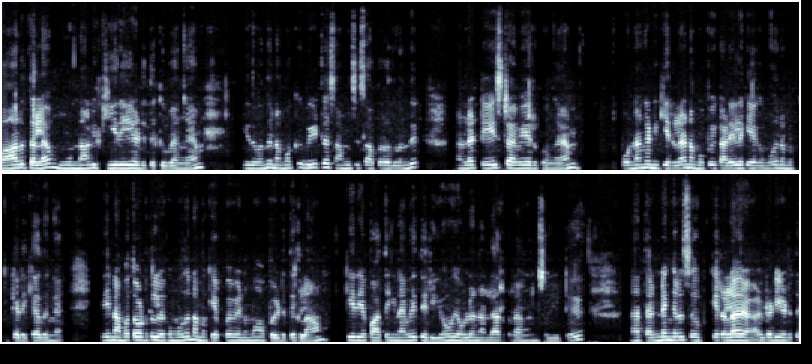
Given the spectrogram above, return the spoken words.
வாரத்தில் மூணு நாள் கீரையே எடுத்துக்குவேங்க. இது வந்து நமக்கு வீட்டில் சமைச்சி சாப்பிட்றது வந்து நல்லா டேஸ்ட்டாகவே இருக்குங்க. பொன்னாங்கண்ணி கீரைலாம் நம்ம போய் கடையில் கேட்கும்போது நமக்கு கிடைக்காதுங்க. இதே நம்ம தோட்டத்தில் இருக்கும்போது நமக்கு எப்போ வேணுமோ அப்போ எடுத்துக்கலாம். கீரையை பார்த்தீங்கன்னாவே தெரியும் எவ்வளோ நல்லா இருக்கிறாங்கன்னு சொல்லிட்டு. நான் தண்டங்கிற சிவப்பு கீரைலாம் ஆல்ரெடி எடுத்த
